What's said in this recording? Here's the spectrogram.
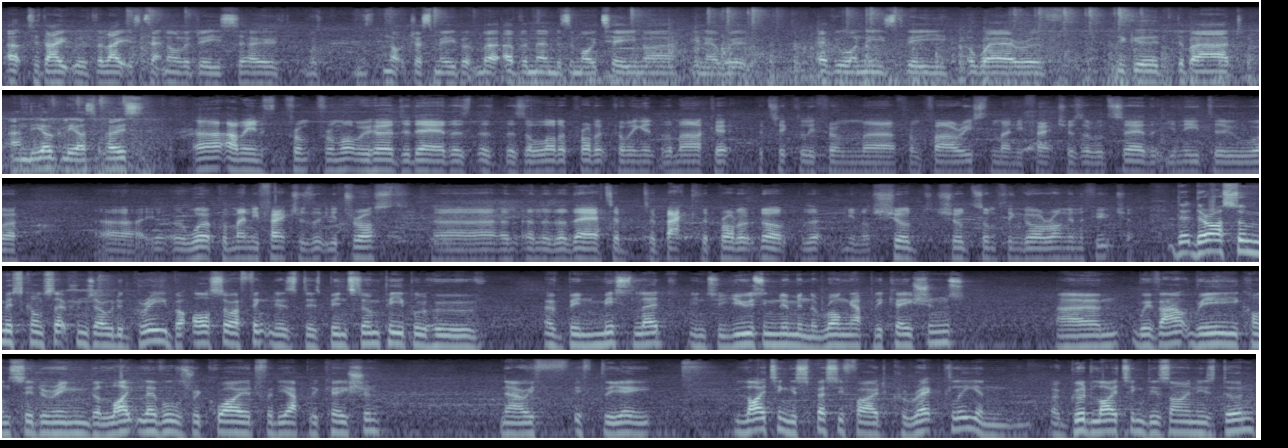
up to date with the latest technology. So not just me, but other members of my team are, you know, everyone needs to be aware of the good, the bad, and the ugly, I suppose. Uh, I mean, from, from what we heard today, there's, there's a lot of product coming into the market, particularly from, uh, from Far Eastern manufacturers. I would say that you need to uh, uh, work with manufacturers that you trust uh, and, and, that are there to, to back the product up that you know should should something go wrong in the future. There are some misconceptions I would agree but also I think there's there's been some people who have been misled into using them in the wrong applications um, without really considering the light levels required for the application. Now if, if the lighting is specified correctly and a good lighting design is done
